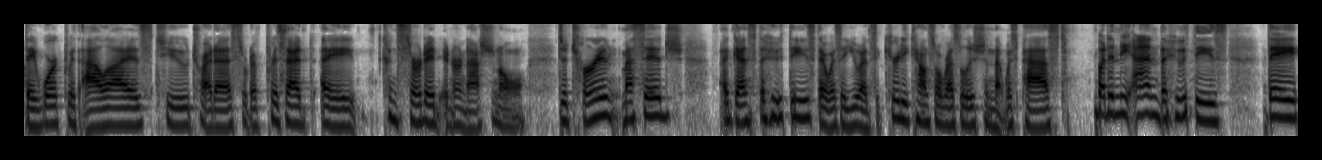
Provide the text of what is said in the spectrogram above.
They worked with allies to try to sort of present a concerted international deterrent message against the Houthis. There was a UN Security Council resolution that was passed. But in the end, the Houthis, they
